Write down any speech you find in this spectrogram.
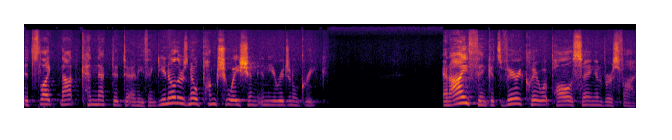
It's like not connected to anything. Do you know there's no punctuation in the original Greek? And I think it's very clear what Paul is saying in verse 5.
